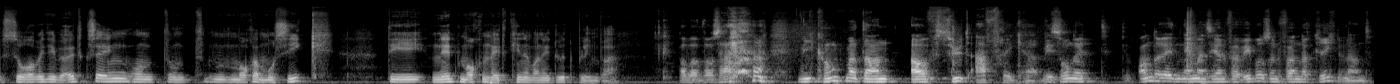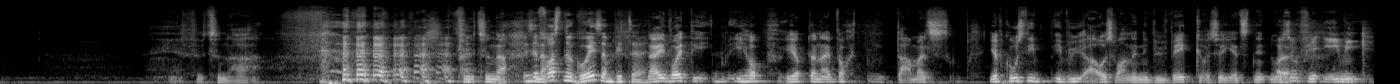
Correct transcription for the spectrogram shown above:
so habe ich die Welt gesehen und, und mache Musik, die ich nicht machen hätte können, wenn ich dort geblieben war. Aber was auch, wie kommt man dann auf Südafrika? Wieso nicht? Andere nehmen sich einen VW-Bus und fahren nach Griechenland. Ja, viel zu nah. viel zu nah. Das ist ja Na- fast nur Gäusern, bitte. Nein, ich wollte, ich, ich habe ich hab dann einfach damals, ich habe gewusst, ich, ich will auswandern, ich will weg. Also jetzt nicht nur. Also für ewig.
